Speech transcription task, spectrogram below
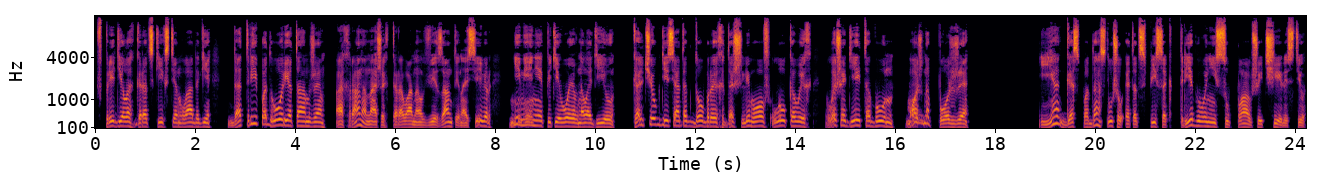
в пределах городских стен Ладоги, да три подворья там же, охрана наших караванов в Визант и на север, не менее пяти воев на ладью, кольчуг десяток добрых, да шлемов луковых, лошадей табун, можно позже. Я, господа, слушал этот список требований с упавшей челюстью.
